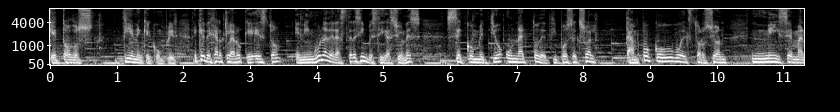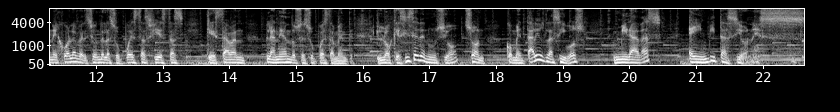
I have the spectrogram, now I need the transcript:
que todos tienen que cumplir. Hay que dejar claro que esto, en ninguna de las tres investigaciones, se cometió un acto de tipo sexual. Tampoco hubo extorsión ni se manejó la versión de las supuestas fiestas que estaban planeándose supuestamente. Lo que sí se denunció son comentarios lascivos, miradas e invitaciones.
